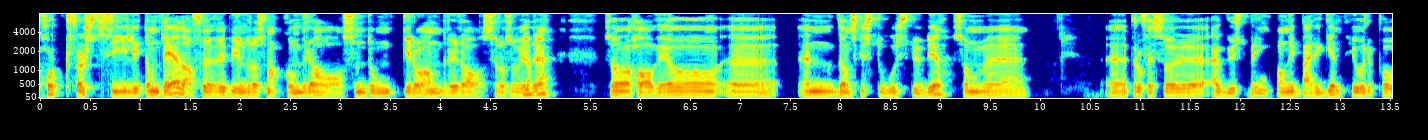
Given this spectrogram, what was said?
kort først si litt om det, da, før vi begynner å snakke om rasen dunker og andre raser osv. Så, videre. så har vi jo eh, en ganske stor studie som eh, eh, professor August Brinkmann i Bergen gjorde på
